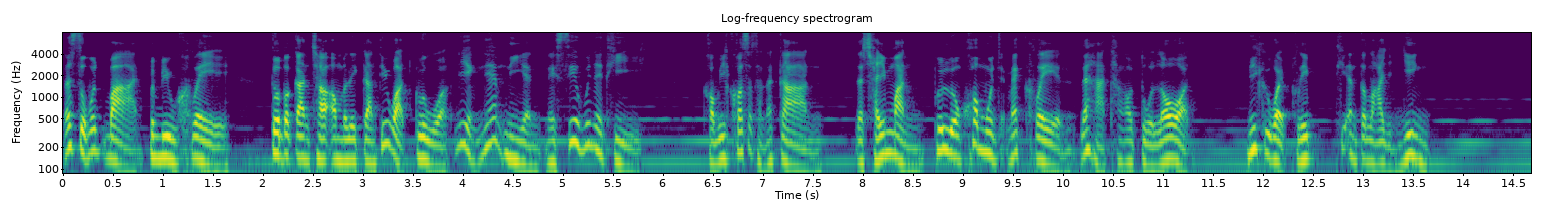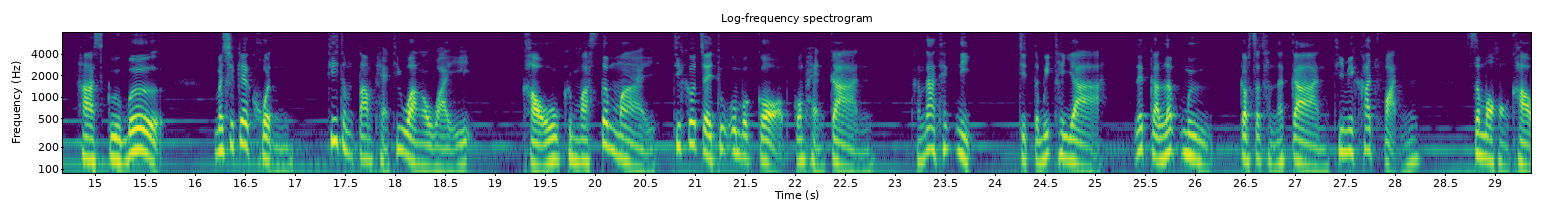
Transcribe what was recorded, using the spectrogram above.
และสวมบทบาทเป็นบิลเคลย์ตัวประกันชาวอเมริกันที่หวาดกลัวได้อย่างแนบเนียนในเสี้ยววินาที เขาวิเคราะห์สถานการณ์ และใช้มันเพื่อลวงข้อมูลจากแมคเคลนและหาทางเอาตัวรอด นี่คือไหวพลิบที่อันตรายอย่างยิ่งฮาร์สกลูเบอร์ไม่ใช่แค่คนที่ทำตามแผนที่วางเอาไว้ เขาคือมาสเตอร์มายที่เข้าใจทุกองค์ประกอบของแผนการ ทางด้านเทคนิค จิตวิทยา และการรับมือกับสถานการณ์ที่ไม่คาดฝัน สมองของเขา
